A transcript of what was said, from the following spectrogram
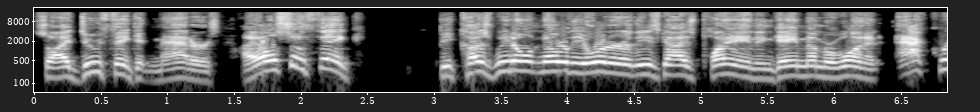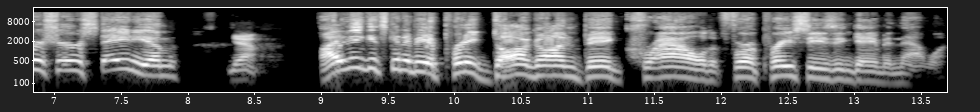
So I do think it matters. I also think because we don't know the order of these guys playing in game number one at Acrisure Stadium. Yeah. I think it's going to be a pretty doggone big crowd for a preseason game in that one.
